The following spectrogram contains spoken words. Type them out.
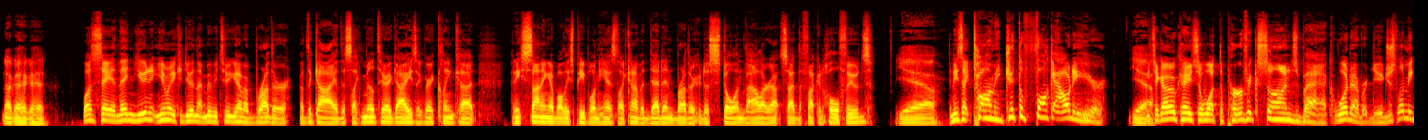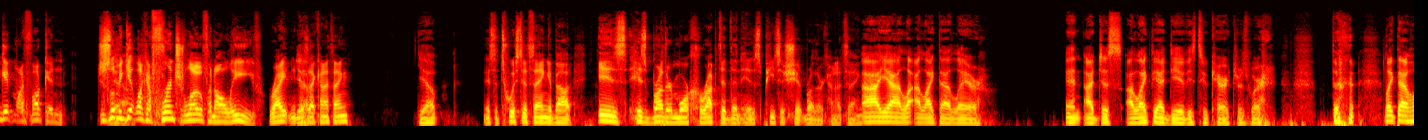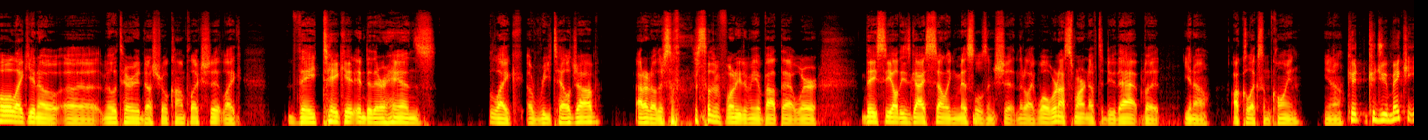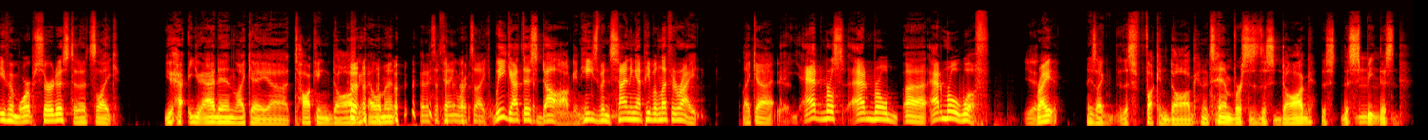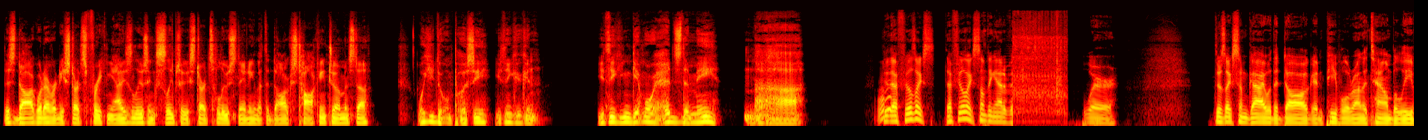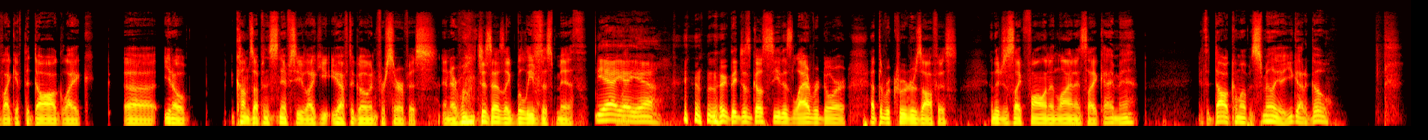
no, go ahead. Go ahead. Well, I was saying, then you you know what you could do in that movie too. You have a brother of the guy, this like military guy. He's like very clean cut, and he's signing up all these people, and he has like kind of a dead end brother who does stolen valor outside the fucking Whole Foods, Yeah. and he's like, Tommy, get the fuck out of here. Yeah. He's like, okay, so what? The perfect son's back. Whatever, dude. Just let me get my fucking. Just let me get like a French loaf, and I'll leave. Right? And he does that kind of thing. Yep. It's a twisted thing about is his brother more corrupted than his piece of shit brother kind of thing. Uh yeah, I, li- I like that layer, and I just I like the idea of these two characters where the like that whole like you know uh military industrial complex shit like they take it into their hands like a retail job. I don't know. There's something, there's something funny to me about that where they see all these guys selling missiles and shit, and they're like, "Well, we're not smart enough to do that, but you know, I'll collect some coin." You know? Could could you make it even more absurdist? And it's like you ha- you add in like a uh, talking dog element, and it's a thing where it's like we got this dog, and he's been signing up people left and right, like uh, Admiral Admiral uh, Admiral Wolf, Yeah. right? He's like this fucking dog, and it's him versus this dog, this this spe- this this dog, whatever. And he starts freaking out. He's losing sleep, so he starts hallucinating that the dog's talking to him and stuff. What you doing, pussy? You think you can? You think you can get more heads than me? Nah. Dude, that feels like that feels like something out of it where there's like some guy with a dog and people around the town believe like if the dog like uh you know comes up and sniffs you like you, you have to go in for service. And everyone just has like believes this myth. Yeah, yeah, yeah. like they just go see this labrador at the recruiter's office. And they're just like falling in line. It's like hey man if the dog come up and smell you you gotta go.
